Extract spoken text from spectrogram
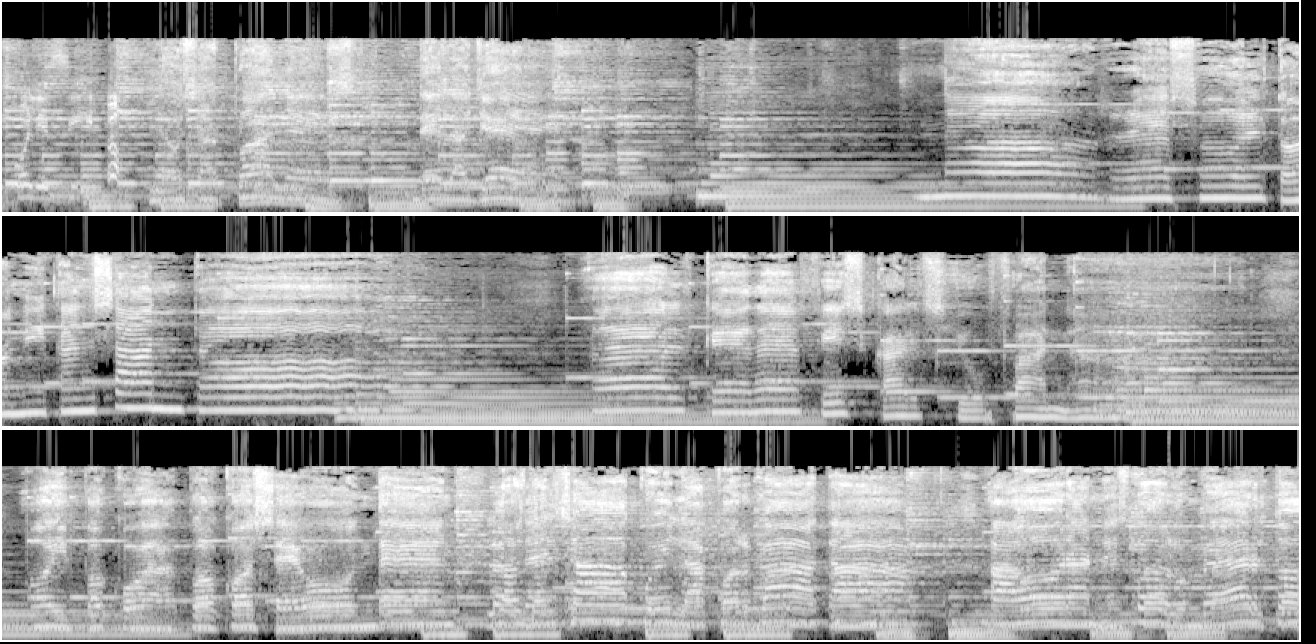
Pobrecito. los actuales del ayer. Fiscal se ufana. Hoy poco a poco se hunden los del saco y la corbata. Ahora Néstor Humberto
